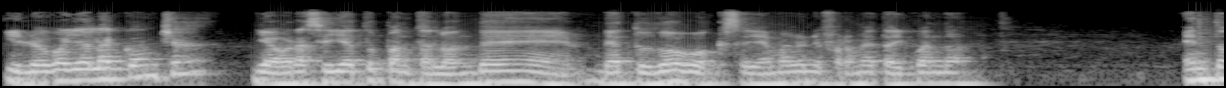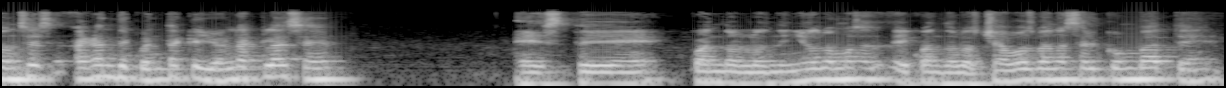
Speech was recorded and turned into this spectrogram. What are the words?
y luego ya la concha y ahora sí ya tu pantalón de, de tu dobo, que se llama el uniforme de taekwondo. Entonces, hagan de cuenta que yo en la clase, este, cuando los niños vamos, a, eh, cuando los chavos van a hacer combate,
